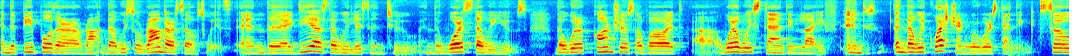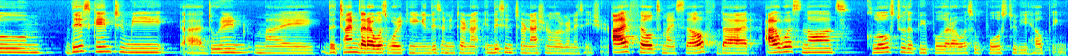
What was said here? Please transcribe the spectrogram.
and the people that are around, that we surround ourselves with and the ideas that we listen to and the words that we use that we're conscious about uh, where we stand in life and and that we question where we're standing so this came to me uh, during my the time that I was working in this interna in this international organization. I felt myself that I was not close to the people that I was supposed to be helping.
